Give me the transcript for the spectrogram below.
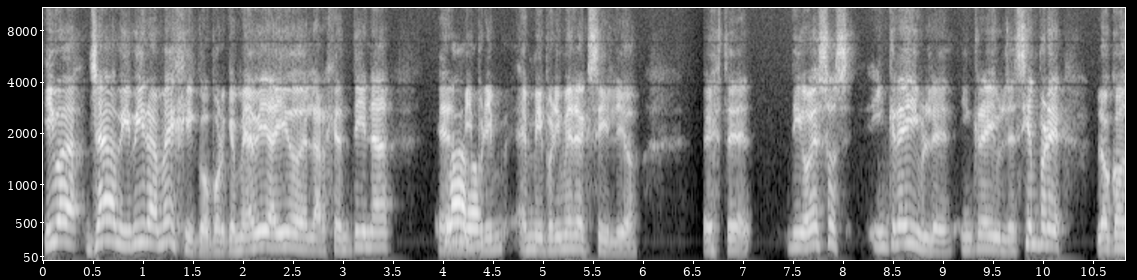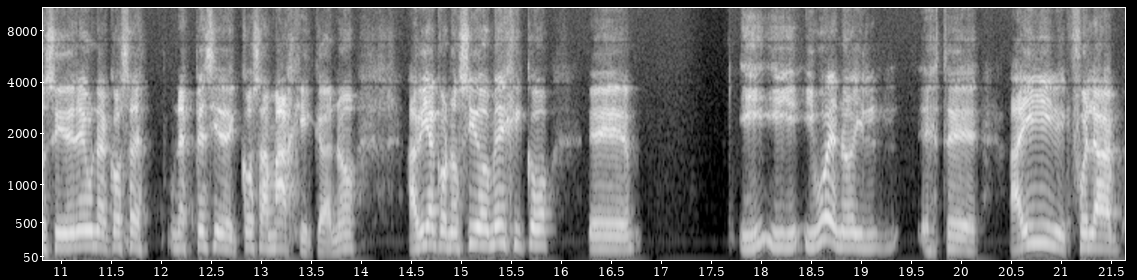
iba ya a vivir a México, porque me había ido de la Argentina en, Claro. mi, prim- en mi primer exilio. Este, digo, eso es increíble, increíble. Siempre lo consideré una cosa, una especie de cosa mágica, ¿no? Había conocido México eh, y, bueno, y, este, ahí fue la,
